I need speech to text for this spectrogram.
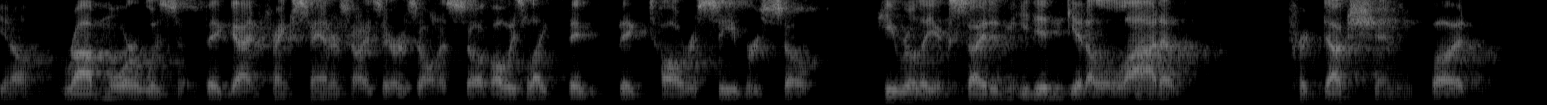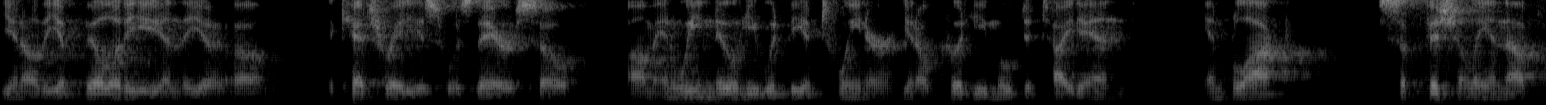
you know, Rob Moore was a big guy and Frank Sanders when I was Arizona. So I've always liked big, big, tall receivers. So he really excited me. He didn't get a lot of production, but you know, the ability and the uh, um, the catch radius was there. So um, and we knew he would be a tweener. You know, could he move to tight end and block sufficiently enough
